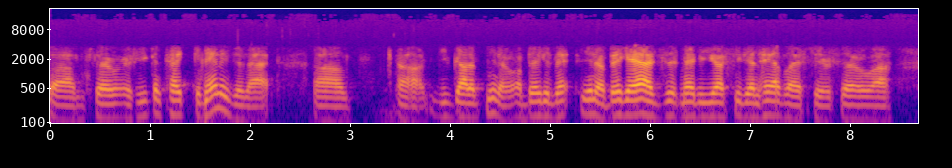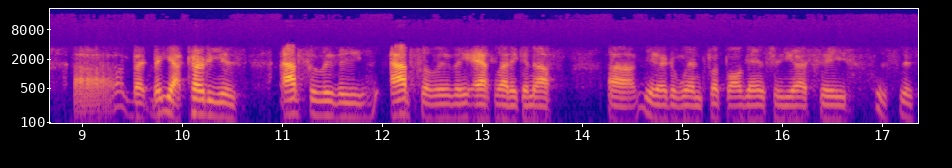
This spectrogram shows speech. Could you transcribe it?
Um, so if you can take advantage of that, um, uh, you've got a you know a big you know big edge that maybe USC didn't have last year. So, uh, uh, but but yeah, Cody is absolutely absolutely athletic enough, uh, you know, to win football games for USC. It's, it's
